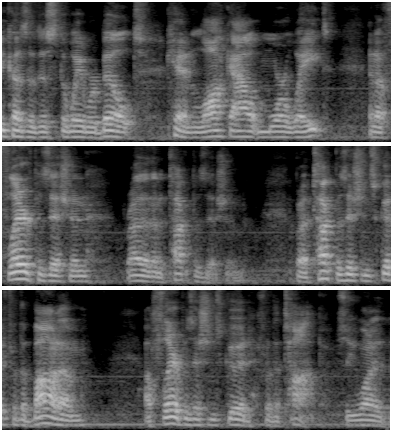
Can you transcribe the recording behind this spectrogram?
because of just the way we're built, can lock out more weight in a flared position rather than a tuck position. But a tuck position is good for the bottom, a flare position is good for the top. So you want to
